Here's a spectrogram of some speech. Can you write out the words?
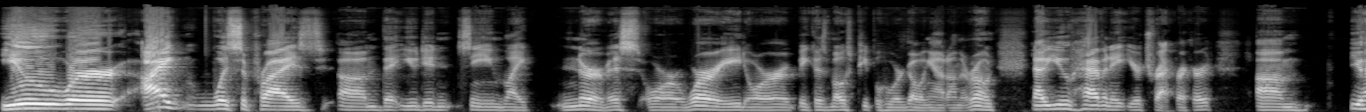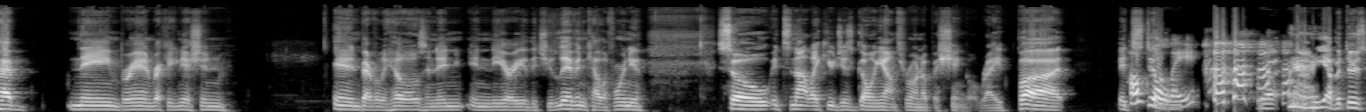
You were, I was surprised um, that you didn't seem like nervous or worried or because most people who are going out on their own. Now you have an eight year track record. Um, you have name brand recognition in Beverly Hills and in, in the area that you live in, California. So it's not like you're just going out and throwing up a shingle, right? But it's Hopefully. still yeah, but there's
